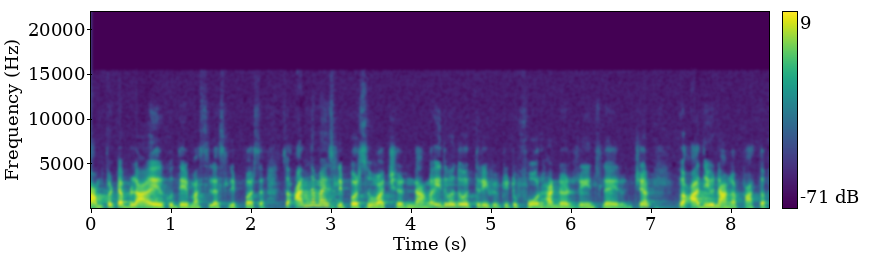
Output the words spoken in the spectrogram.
கம்ஃபர்டபுளாக இருக்கும் தெரியுமா சில ஸ்லிப்பர்ஸ் ஸோ அந்த மாதிரி ஸ்லிப்பர்ஸும் வச்சுருந்தாங்க. இது வந்து ஒரு three fifty to four hundred ரேஞ்சில் இருந்துச்சு. ஸோ அதையும் நாங்கள் பார்த்தோம்.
